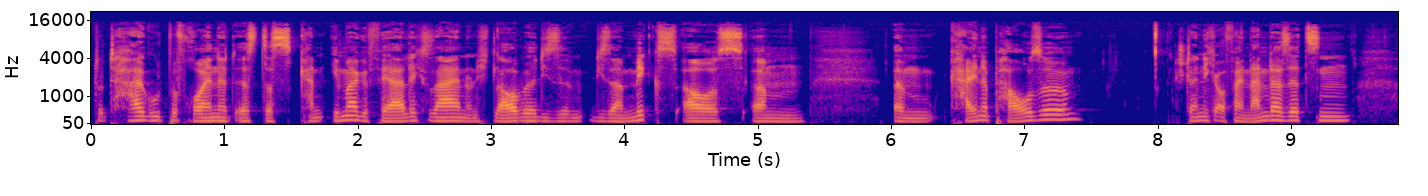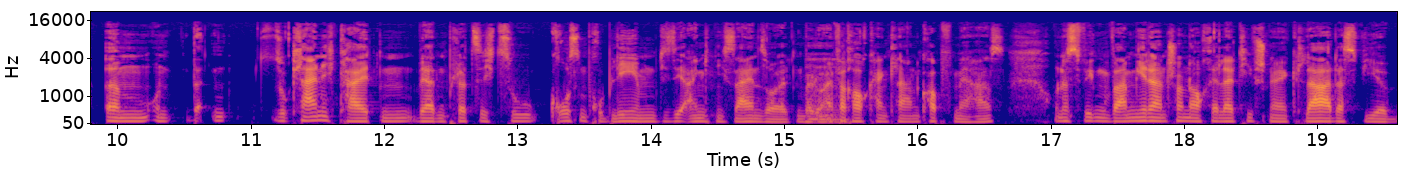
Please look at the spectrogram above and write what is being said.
total gut befreundet ist, das kann immer gefährlich sein. Und ich glaube, diese, dieser Mix aus ähm, ähm, keine Pause, ständig aufeinander sitzen ähm, und so Kleinigkeiten werden plötzlich zu großen Problemen, die sie eigentlich nicht sein sollten, weil du einfach auch keinen klaren Kopf mehr hast. Und deswegen war mir dann schon auch relativ schnell klar, dass wir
